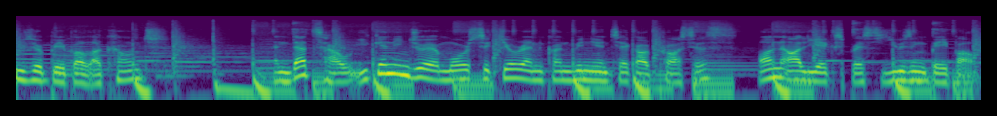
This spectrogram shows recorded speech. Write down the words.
use your PayPal account. And that's how you can enjoy a more secure and convenient checkout process on AliExpress using PayPal.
